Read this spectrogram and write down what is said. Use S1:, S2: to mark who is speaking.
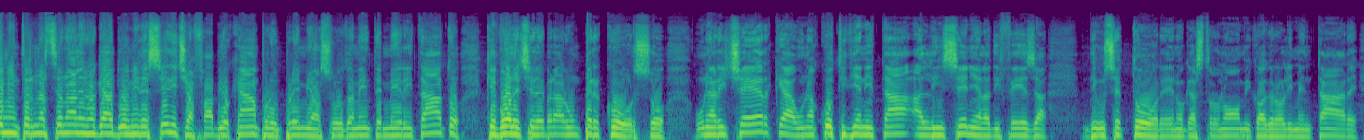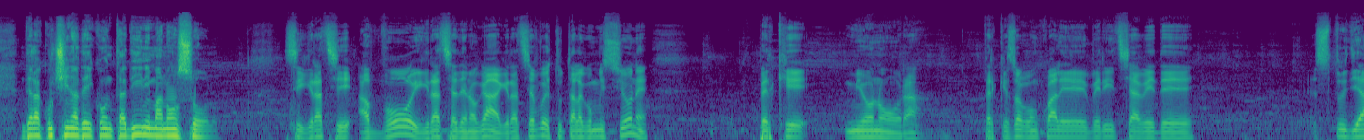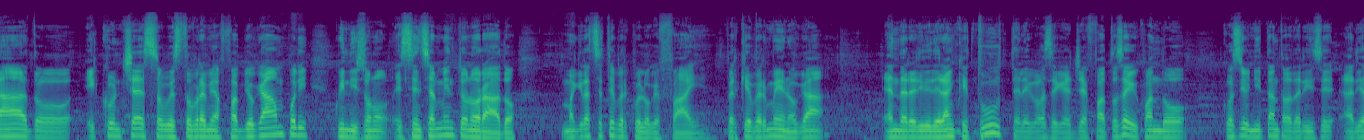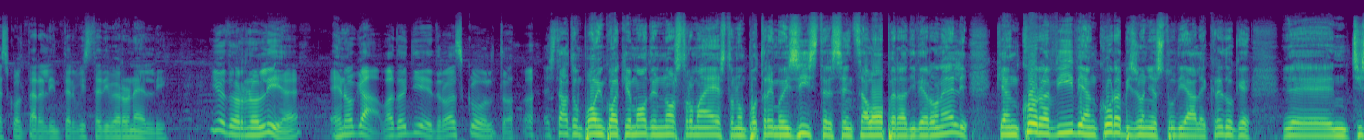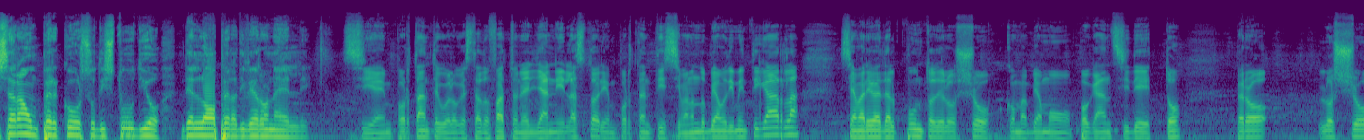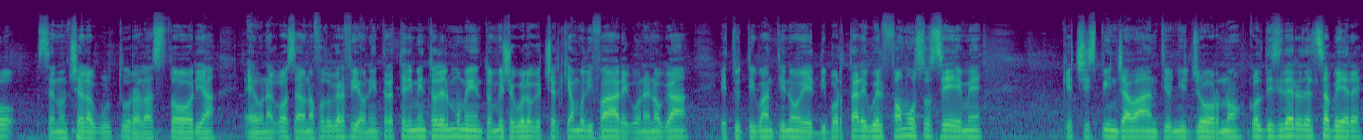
S1: premio internazionale Noga 2016 a Fabio Campolo, un premio assolutamente meritato che vuole celebrare un percorso, una ricerca, una quotidianità all'insegna e alla difesa di un settore enogastronomico, agroalimentare, della cucina dei contadini, ma non solo.
S2: Sì, grazie a voi, grazie ad Enoga, grazie a voi e tutta la commissione perché mi onora, perché so con quale perizia avete studiato e concesso questo premio a Fabio Campoli, quindi sono essenzialmente onorato, ma grazie a te per quello che fai, perché per me Noga è andare a rivedere anche tutte le cose che hai già fatto, sai che quando così ogni tanto vado a riascoltare l'intervista di Veronelli, io torno lì eh, e Noga, vado dietro, ascolto.
S1: È stato un po' in qualche modo il nostro maestro, non potremo esistere senza l'opera di Veronelli che ancora vive, ancora bisogna studiare. Credo che eh, ci sarà un percorso di studio dell'opera di Veronelli.
S2: Sì, è importante quello che è stato fatto negli anni, la storia è importantissima, non dobbiamo dimenticarla. Siamo arrivati al punto dello show, come abbiamo poc'anzi detto, però lo show se non c'è la cultura, la storia, è una, cosa, una fotografia, un intrattenimento del momento, invece quello che cerchiamo di fare con Enoga e tutti quanti noi è di portare quel famoso seme che ci spinge avanti ogni giorno col desiderio del sapere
